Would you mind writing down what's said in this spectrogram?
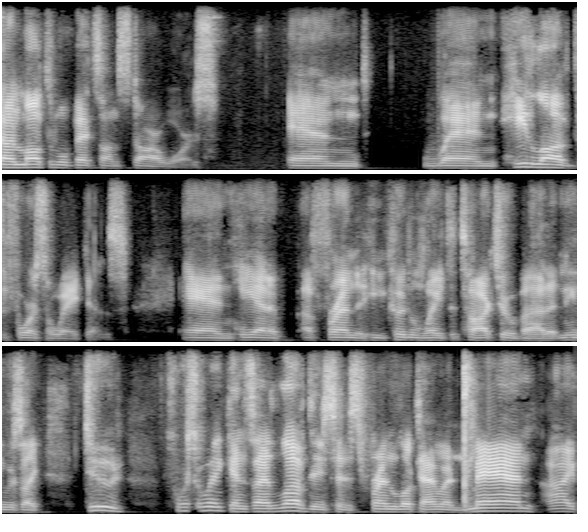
Done multiple bits on Star Wars, and when he loved The Force Awakens, and he had a, a friend that he couldn't wait to talk to about it, and he was like, "Dude, Force Awakens, I loved it." He said his friend looked at him and, "Man, I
